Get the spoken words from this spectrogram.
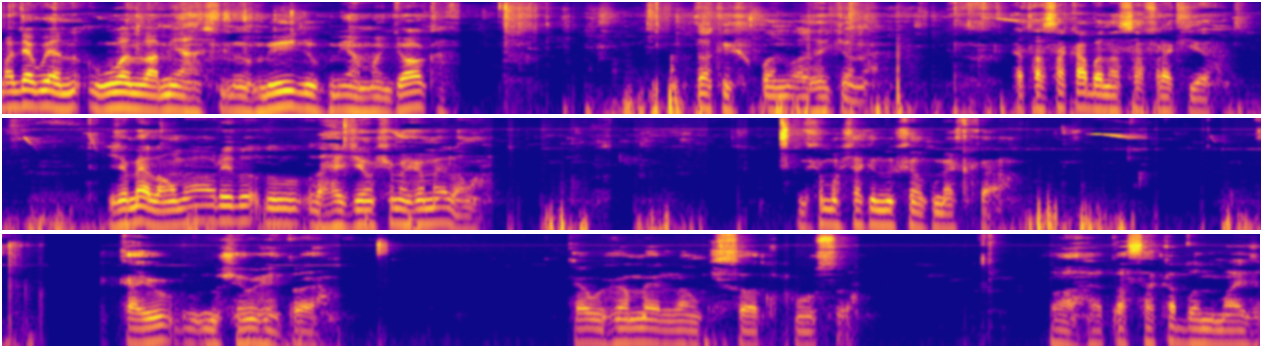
Mandei aguando lá minha, meus milho, minha mandioca. Tô aqui chupando azeitona. Já tá se acabando a safra aqui, ó. Jamelão, a maioria do, do, da região chama jamelão. Deixa eu mostrar aqui no chão como é que tá. Caiu no chão, gente, olha. Caiu o jamelão que solta o pulso. Ó, já tá se acabando mais.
